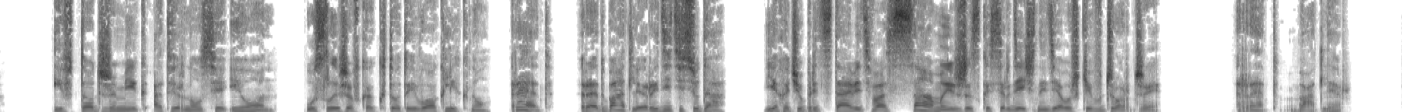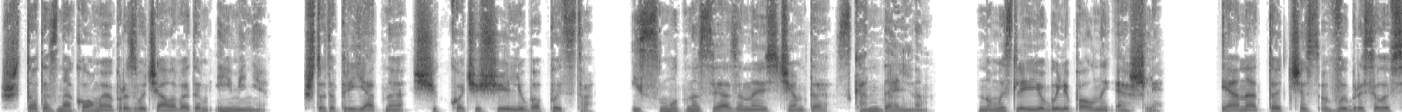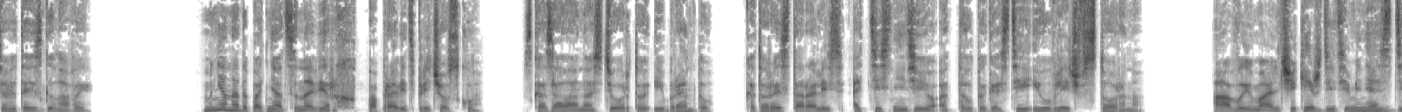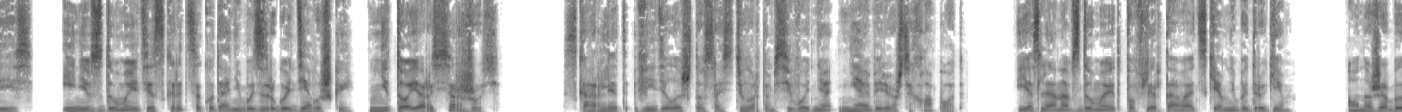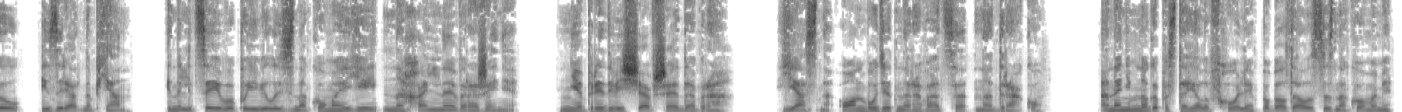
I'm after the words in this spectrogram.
и в тот же миг отвернулся и он, услышав, как кто-то его окликнул. «Ред! Ред Батлер, идите сюда! Я хочу представить вас самой жесткосердечной девушке в Джорджии!» Ред Батлер? Что-то знакомое прозвучало в этом имени, что-то приятно щекочущее любопытство и смутно связанное с чем-то скандальным. Но мысли ее были полны Эшли. И она тотчас выбросила все это из головы. «Мне надо подняться наверх, поправить прическу», — сказала она Стюарту и Бренту, которые старались оттеснить ее от толпы гостей и увлечь в сторону. «А вы, мальчики, ждите меня здесь. И не вздумайте скрыться куда-нибудь с другой девушкой. Не то я рассержусь». Скарлетт видела, что со Стюартом сегодня не оберешься хлопот, если она вздумает пофлиртовать с кем-нибудь другим. Он уже был изрядно пьян и на лице его появилось знакомое ей нахальное выражение, не предвещавшее добра. Ясно, он будет нарываться на драку. Она немного постояла в холле, поболтала со знакомыми,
